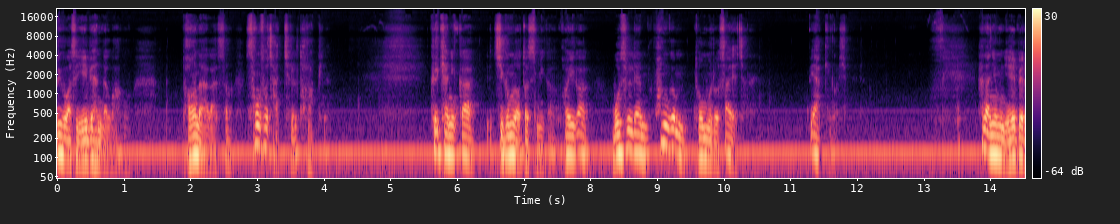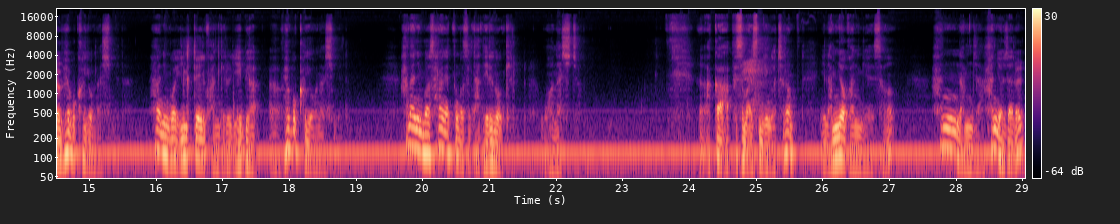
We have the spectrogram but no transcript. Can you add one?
그리고 와서 예배한다고 하고 더 나아가서 성소 자체를 더럽히는 그렇게 하니까 지금은 어떻습니까? 거기가 모슬렘 황금 돔으로 쌓여있잖아요. 빼앗긴 것입니다. 하나님은 예배를 회복하기 원하십니다. 하나님과 일대일 관계를 예배 어, 회복하기 원하십니다. 하나님과 사랑했던 것을 다 내려놓기를 원하시죠. 아까 앞에서 말씀드린 것처럼 이 남녀 관계에서 한 남자, 한 여자를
